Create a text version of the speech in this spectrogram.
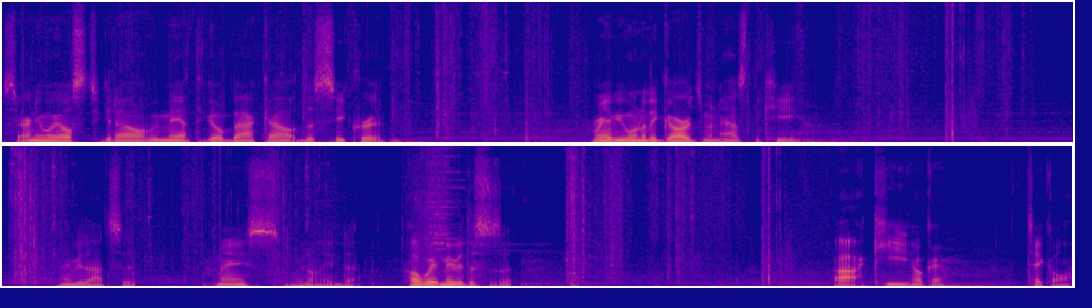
is there any way else to get out? We may have to go back out the secret. Maybe one of the guardsmen has the key. Maybe that's it. Mace. We don't need that. Oh, wait. Maybe this is it. Ah, key. Okay. Take all.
